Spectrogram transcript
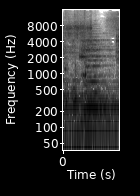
嗯。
